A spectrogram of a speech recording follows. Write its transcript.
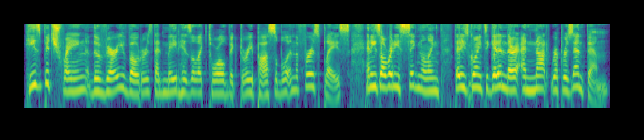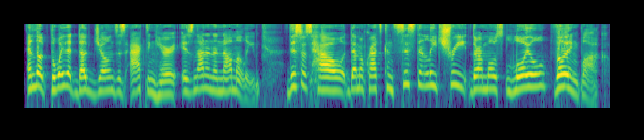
he's betraying the very voters that made his electoral victory possible in the first place, and he's already signaling that he's going to get in there and not represent them. And look, the way that Doug Jones is acting here is not an anomaly. This is how Democrats consistently treat their most loyal voting bloc.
